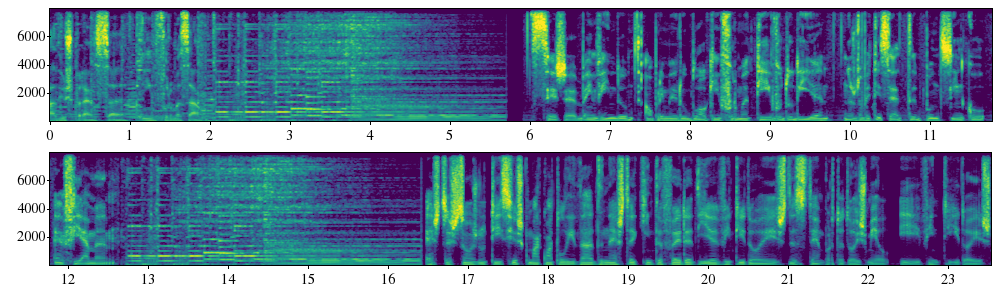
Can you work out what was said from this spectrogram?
Rádio Esperança. Informação. Seja bem-vindo ao primeiro bloco informativo do dia nos 97.5 FM. Estas são as notícias que marcam a atualidade nesta quinta-feira, dia 22 de setembro de 2022.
